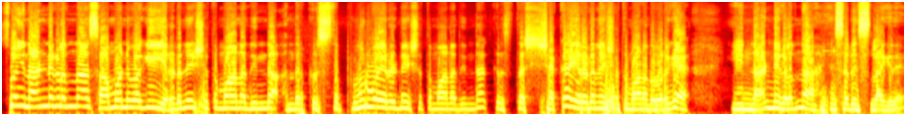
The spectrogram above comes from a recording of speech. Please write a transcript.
ಸೊ ಈ ನಾಣ್ಯಗಳನ್ನು ಸಾಮಾನ್ಯವಾಗಿ ಎರಡನೇ ಶತಮಾನದಿಂದ, ಅಂದರೆ ಕ್ರಿಸ್ತ ಪೂರ್ವ ಎರಡನೇ ಶತಮಾನದಿಂದ, ಕ್ರಿಸ್ತ ಶಕ ಎರಡನೇ ಶತಮಾನದವರೆಗೆ ಈ ನಾಣ್ಯಗಳನ್ನು ಹೆಸರಿಸಲಾಗಿದೆ.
